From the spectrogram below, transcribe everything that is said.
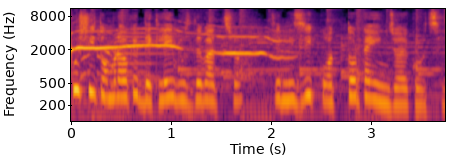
খুশি, তোমরা ওকে দেখলেই বুঝতে পারছ যে মিজরি কতটা এনজয় করছে।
